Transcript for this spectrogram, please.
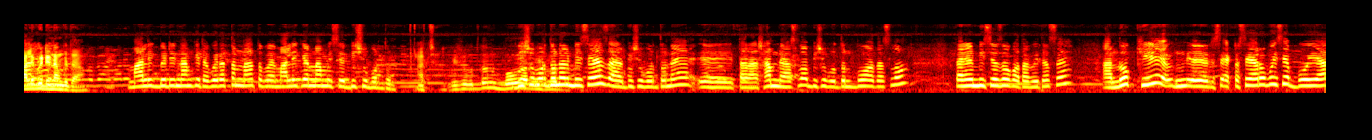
মালিক বেটির নাম কিতা? মালিক বেডির নাম কিটা কইতাম না তবে মালিকের নাম হইছে বিশুবর্ধন। আচ্ছা। বিশুবর্ধনের মিসেজ আর বিশুবর্ধনে এই তারা সামনে আসলো বিশুবর্ধন বোয়াত আসলো। তাই মিসেজও কথা কইতাছে। আর লক্ষ্মী একটা চেয়ারও বইছে বইয়া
